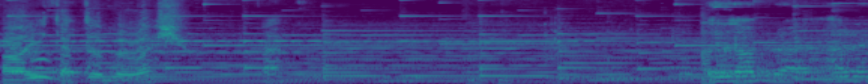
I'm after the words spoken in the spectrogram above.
Oj, to ty byłeś? Tak. Okej. Dobra, ale...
